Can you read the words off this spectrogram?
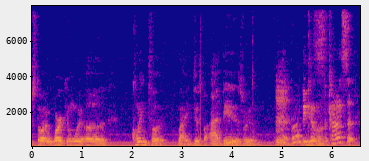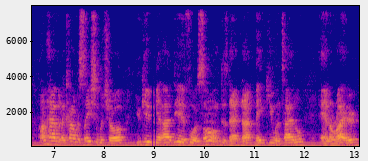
started working with uh Quentin for like just for ideas, really. Yeah, bro, because it's the concept. I'm having a conversation with y'all. You give me an idea for a song. Does that not make you entitled and a writer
